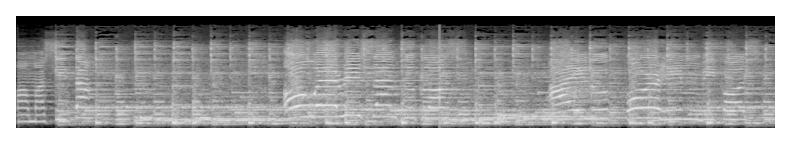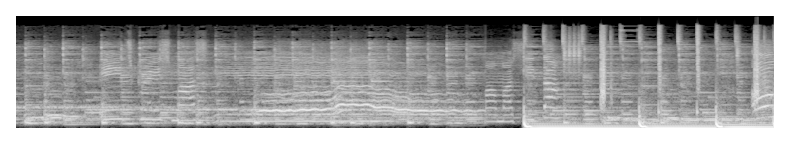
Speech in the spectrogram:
Mamacita. Oh, where is Santa Claus? I look for him because it's Christmas Eve. Mamacita. Oh.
